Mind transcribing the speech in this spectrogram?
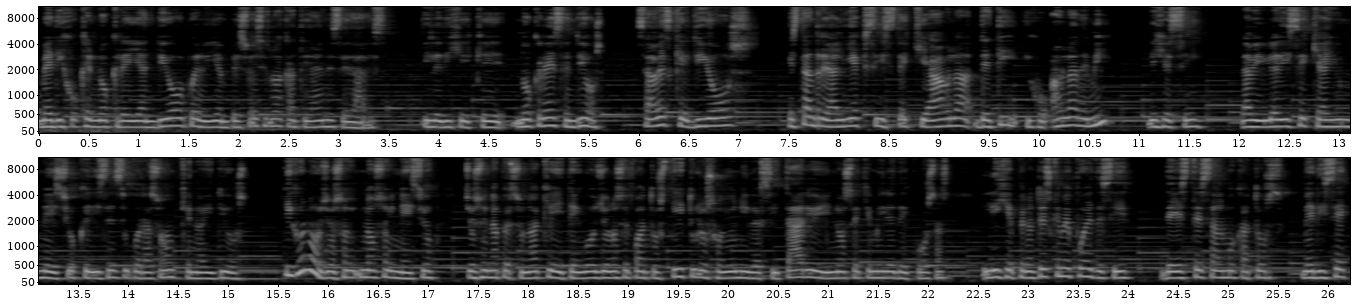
me dijo que no creía en Dios, bueno, y empezó a decir una cantidad de necedades. Y le dije que no crees en Dios. ¿Sabes que Dios es tan real y existe que habla de ti? Dijo, ¿habla de mí? Dije, sí. La Biblia dice que hay un necio que dice en su corazón que no hay Dios. Dijo, no, yo soy, no soy necio. Yo soy una persona que tengo yo no sé cuántos títulos, soy universitario y no sé qué miles de cosas. Y le dije, pero entonces, ¿qué me puedes decir de este Salmo 14? Me dice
